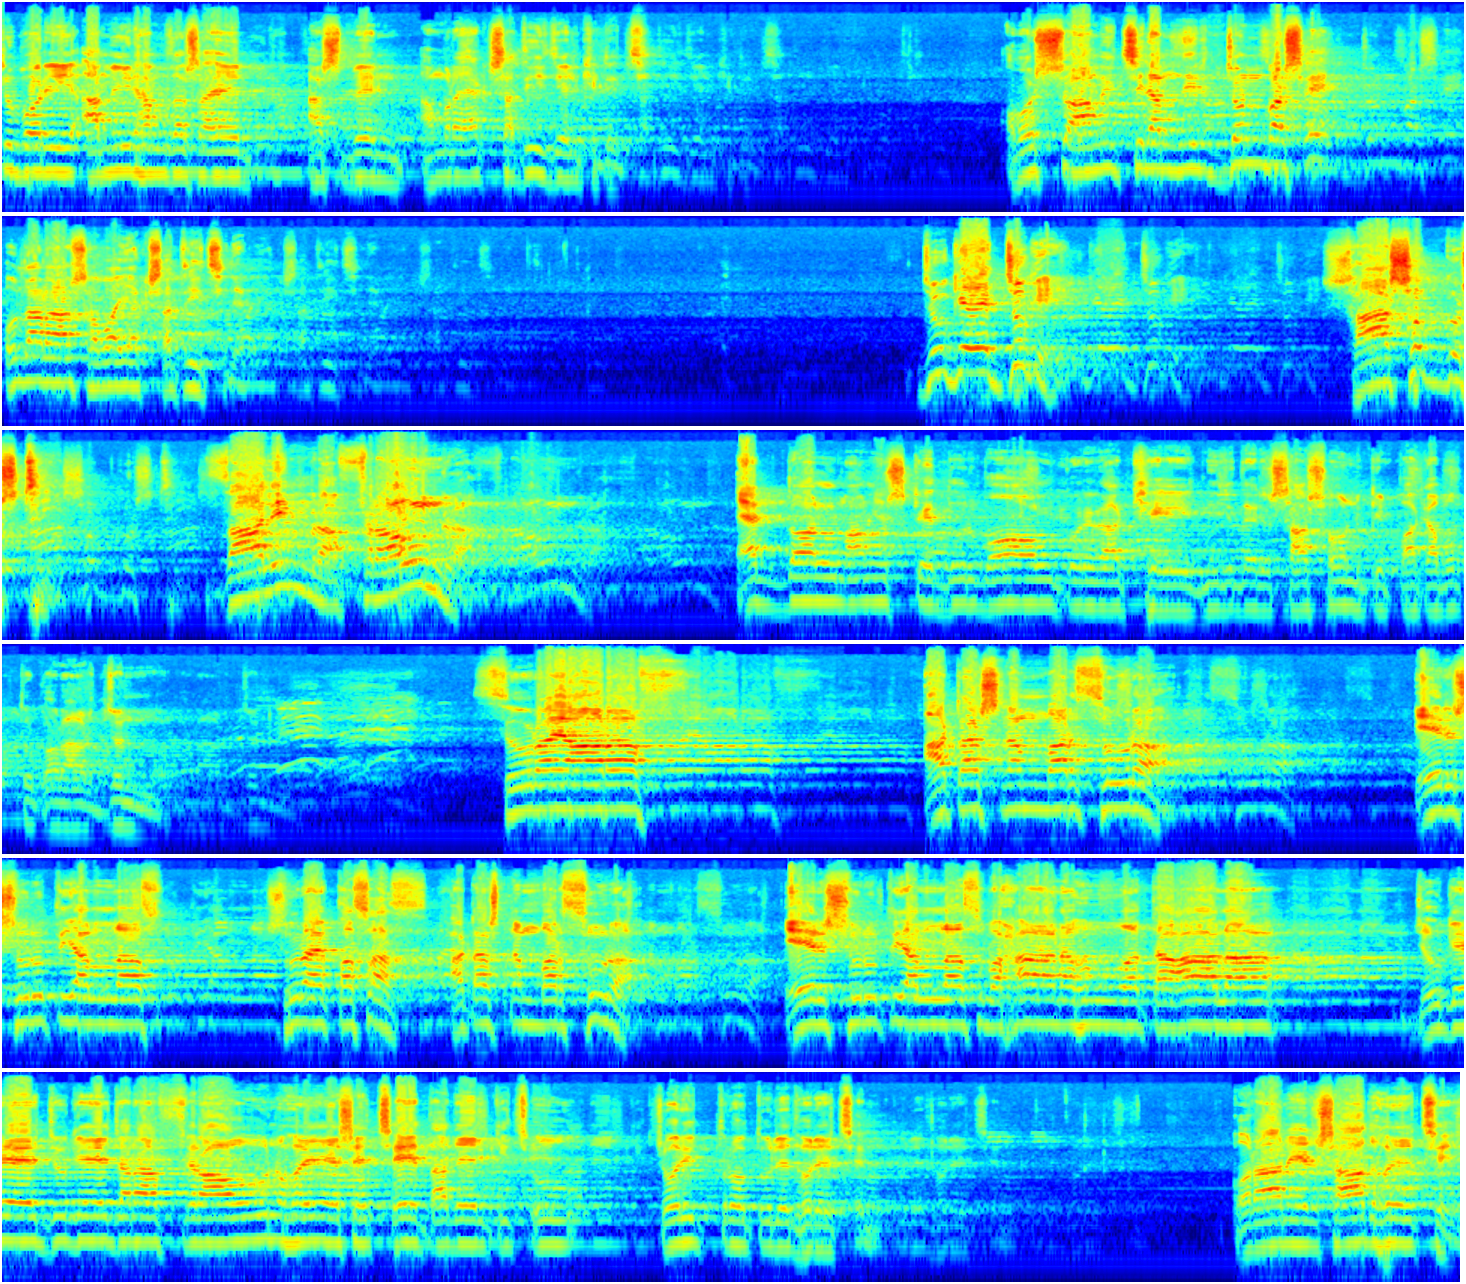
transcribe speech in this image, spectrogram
একটু পরে আমির হামজা সাহেব আসবেন, আমরা একসাথেই জেল খেটেছি। অবশ্য আমি ছিলাম নির্জন বাসে, ওনারা সবাই একসাথেই ছিলেন। যুগে যুগে শাসক গোষ্ঠী, জালিমরা, ফ্রাউনরা একদল মানুষকে দুর্বল করে রাখে নিজেদের শাসনকে পাকাভুক্ত করার জন্য। সূরায়ে আরাফ, আঠাশ নম্বর সূরা। এর শুরুতে আল্লাহ সূরায়ে কাসাস, আঠাশ নম্বর সূরা। এর শুরুতে আল্লাহ সুবহানাহু ওয়া যুগে যুগে যারা ফেরাউন হয়ে এসেছে তাদের কিছু চরিত্র তুলে ধরেছেন। কোরআনের স্বাদ হয়েছে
